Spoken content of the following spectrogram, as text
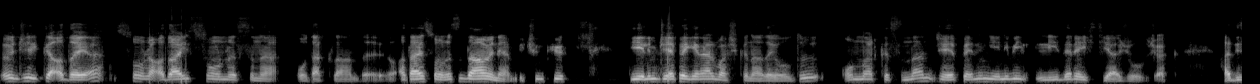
öncelikle adaya, sonra aday sonrasına odaklandı. Aday sonrası daha önemli. Çünkü diyelim CHP Genel Başkanı aday oldu. Onun arkasından CHP'nin yeni bir lidere ihtiyacı olacak. Hadi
